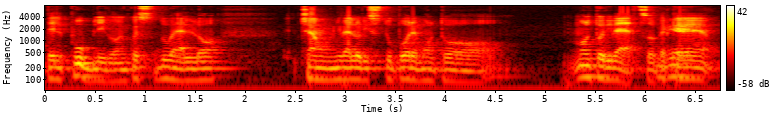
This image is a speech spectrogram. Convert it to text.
del, pubblico in questo duello c'è un livello di stupore molto, molto diverso perché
